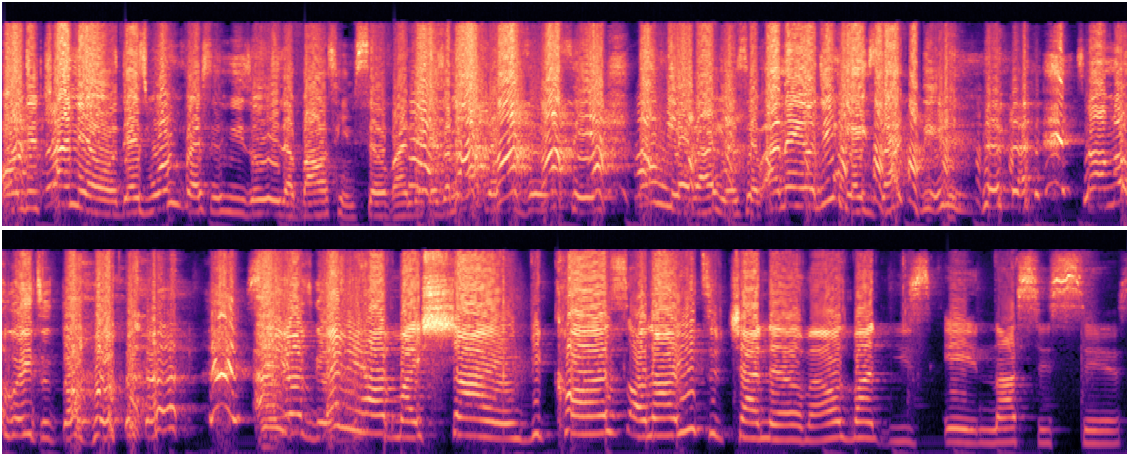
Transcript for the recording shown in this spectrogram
on the channel there's one person who is always about himself, and then there's another person who is saying, "Don't be about yourself," and then you're doing the exact thing. so I'm not going to talk. I'm just going. Let me have my shine because on our YouTube channel, my husband is a narcissist.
